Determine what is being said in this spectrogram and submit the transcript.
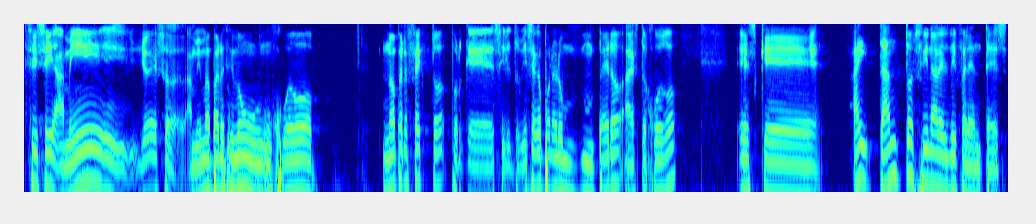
Sí, sí, a mí, yo eso, a mí me ha parecido un, un juego no perfecto, porque si le tuviese que poner un, un pero a este juego, es que hay tantos finales diferentes,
